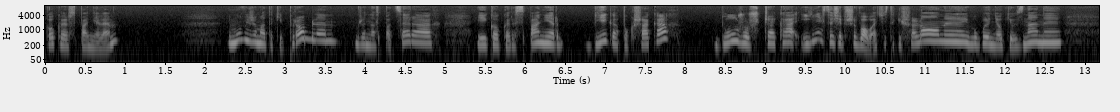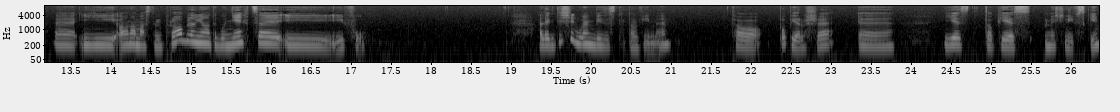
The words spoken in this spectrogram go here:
Cocker Spanielem, i mówi, że ma taki problem, że na spacerach jej koker spanier biega po krzakach, dużo szczeka i nie chce się przywołać. Jest taki szalony i w ogóle nieokiełznany e, i ona ma z tym problem i ona tego nie chce i, i fu. Ale gdy się głębiej zastanowimy, to po pierwsze e, jest to pies myśliwski,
